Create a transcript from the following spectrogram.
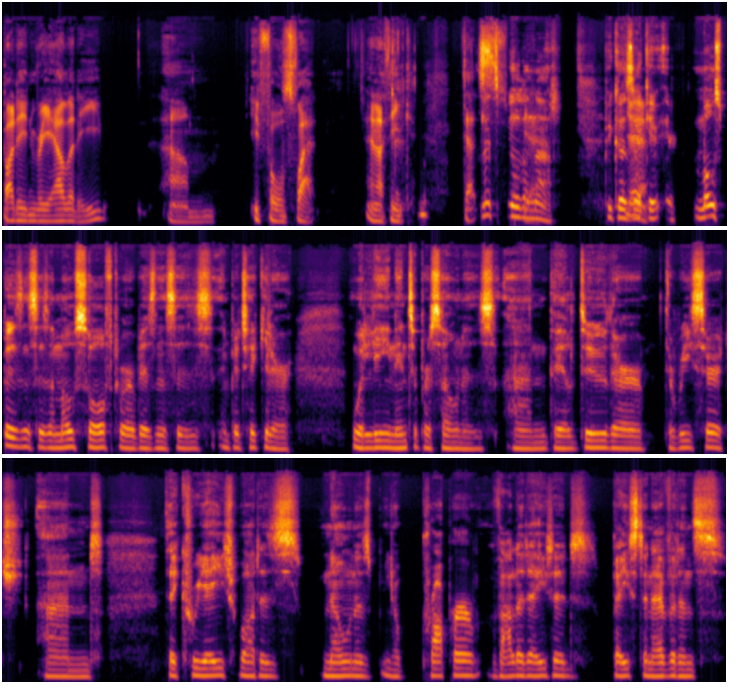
but in reality, um, it falls flat. And I think that's let's build yeah. on that because, yeah. like, if, if most businesses and most software businesses in particular will lean into personas and they'll do their the research and they create what is known as you know proper validated based in evidence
